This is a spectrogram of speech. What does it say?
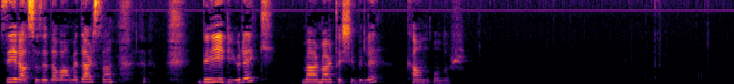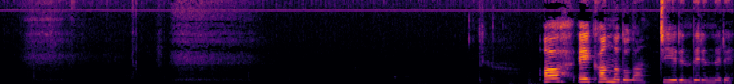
Zira söze devam edersem değil yürek, mermer taşı bile kan olur.'' Ah ey kanla dolan ciğerin derinleri.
